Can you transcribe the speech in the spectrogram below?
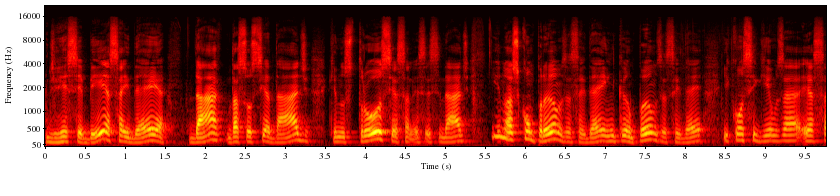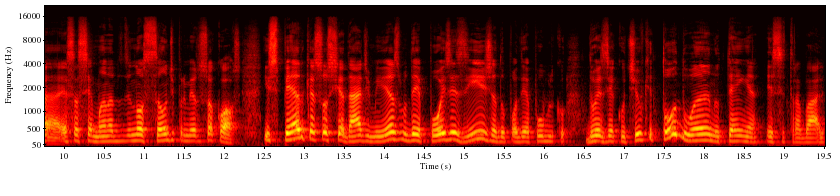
de receber essa ideia da, da sociedade que nos trouxe essa necessidade e nós compramos essa ideia, encampamos essa ideia e conseguimos a, essa, essa semana de noção de primeiros socorros. Espero que a sociedade mesmo depois exija do poder público, do executivo, que todo ano tenha esse trabalho,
